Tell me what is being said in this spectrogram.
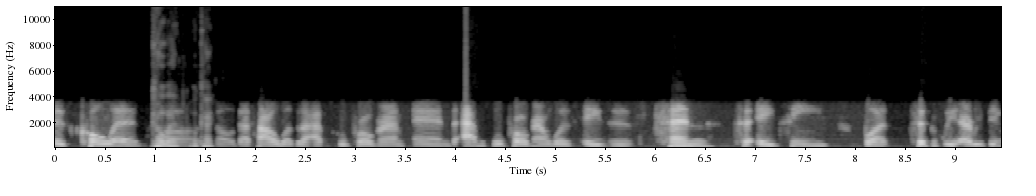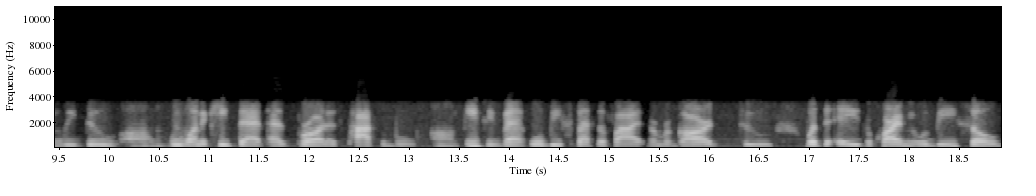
It's co-ed. Co-ed, Uh, okay. No, that's how it was at the Apple School program, and the Apple School program was ages 10 to 18. But typically, everything we do, um, we want to keep that as broad as possible. Um, each event will be specified in regards to what the age requirement would be. So.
